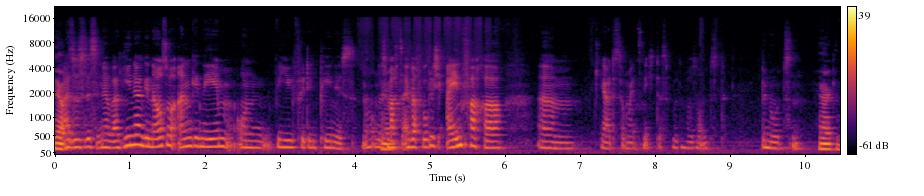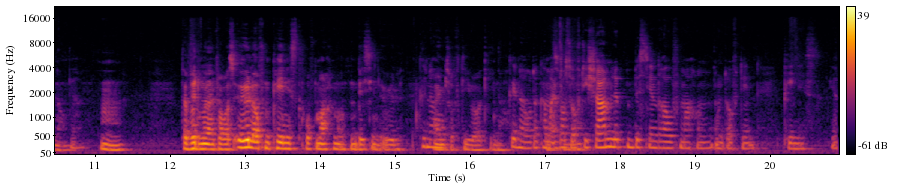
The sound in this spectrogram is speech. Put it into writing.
Ja. Also es ist in der Vagina genauso angenehm und wie für den Penis. Ne? Und es Ja. macht es einfach wirklich einfacher. Ähm, ja, das haben wir jetzt nicht, das würden wir sonst benutzen. Ja, genau. Ja. Mhm. Da würde man einfach was Öl auf den Penis drauf machen und ein bisschen Öl Genau. eigentlich auf die Vagina. Genau, da kann man Das einfach so auf die Schamlippen ein bisschen drauf machen und auf den Penis. Ja,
